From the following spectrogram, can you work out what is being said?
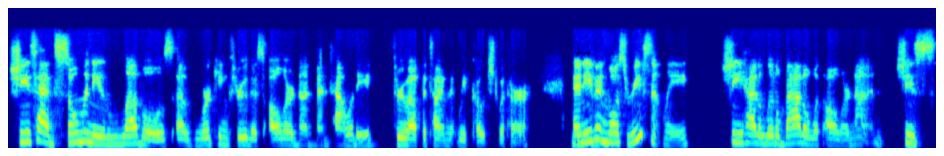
she's had so many levels of working through this all or none mentality throughout the time that we've coached with her. Mm-hmm. And even most recently, she had a little battle with all or none. She's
